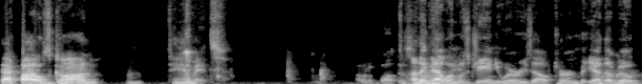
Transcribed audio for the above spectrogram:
That bottle's gone. Mhm. Damn it! I would have bought this. I think that one was January's outturn, but yeah, they'll go.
